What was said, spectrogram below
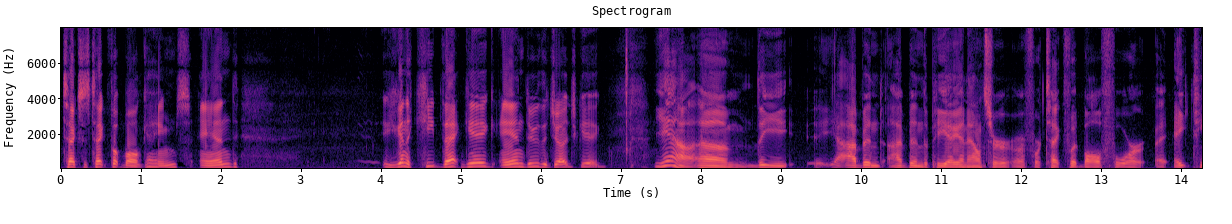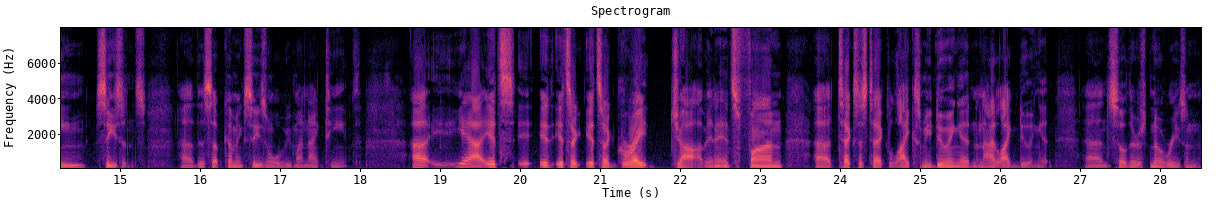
texas tech football games and you're going to keep that gig and do the judge gig yeah um, the yeah, I've been I've been the PA announcer uh, for Tech football for uh, 18 seasons. Uh, this upcoming season will be my 19th. Uh, yeah, it's it, it's a it's a great job and it's fun. Uh, Texas Tech likes me doing it, and I like doing it, and so there's no reason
